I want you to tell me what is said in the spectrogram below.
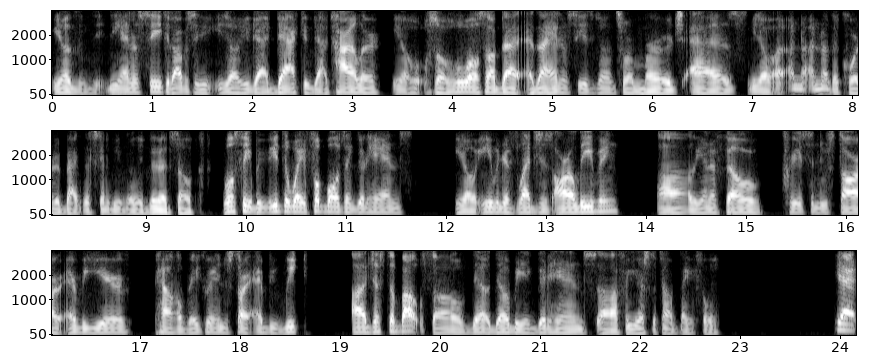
you know, the, the, the NFC, because obviously, you know, you got Dak, you got Kyler, you know, so who else up that, that NFC is going to emerge as, you know, a, another quarterback that's going to be really good. So we'll see. But either way, football's in good hands. You know, even if legends are leaving, uh, the NFL creates a new star every year. Hell, they create a new star every week, uh, just about. So they'll they'll be in good hands uh, for years to come, thankfully. Yeah,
